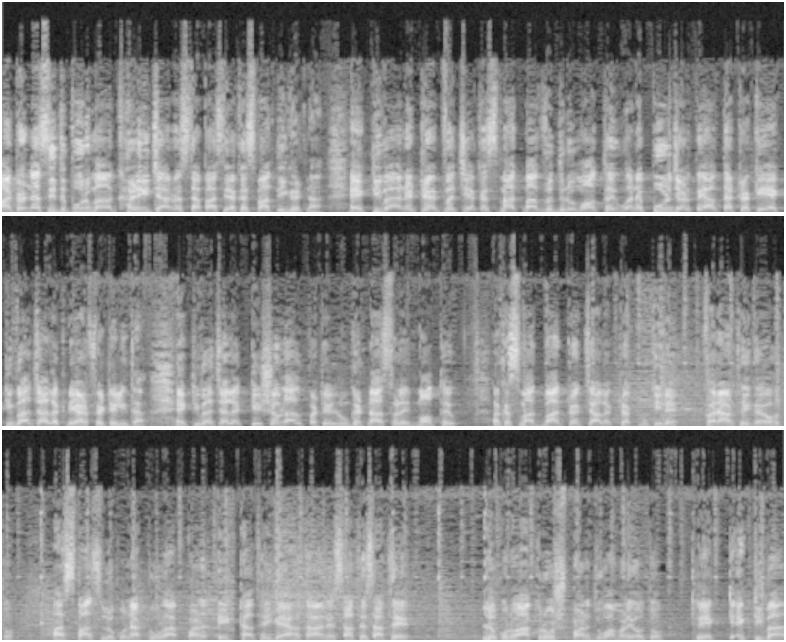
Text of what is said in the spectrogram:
પાટણના સિદ્ધપુરમાં ખડી ચાર રસ્તા પાસે અકસ્માતની ઘટના. એક્ટિવા અને ટ્રક વચ્ચે અકસ્માતમાં વૃદ્ધનું મોત થયું અને પૂર ઝડપે આવતા ટ્રકે એક્ટિવા ચાલકને અડફેટે લીધા. એક્ટિવા ચાલક કેશવલાલ પટેલનું ઘટના સ્થળે મોત થયું. અકસ્માત બાદ ટ્રક ચાલક ટ્રક મૂકીને ફરાર થઈ ગયો હતો. આસપાસ લોકોના ટોળા પણ એકઠા થઈ ગયા હતા અને સાથે સાથે લોકોનો આક્રોશ પણ જોવા મળ્યો હતો. એક્ટિવા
